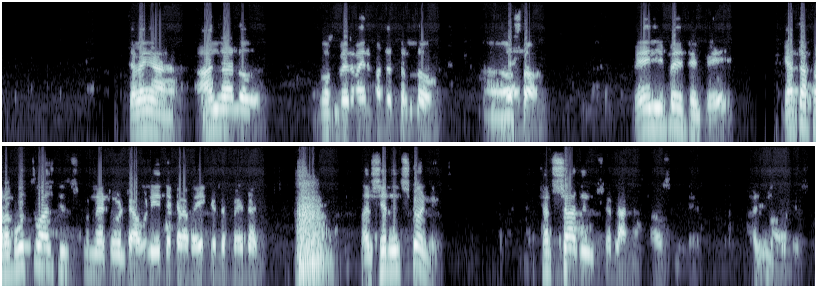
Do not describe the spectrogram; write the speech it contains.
తెలంగాణ ఆంధ్రాలో ఒక విధమైన పద్ధతుల్లో వస్తా. నేను చెప్పేది ఏంటంటే గత ప్రభుత్వాలు తీసుకున్నటువంటి అవినీతికర వైఖరి పైన పరిశీలించుకోండి. చర్చాదించండి నాకు అవసరం లేదు. అది మా ఉద్దేశం.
